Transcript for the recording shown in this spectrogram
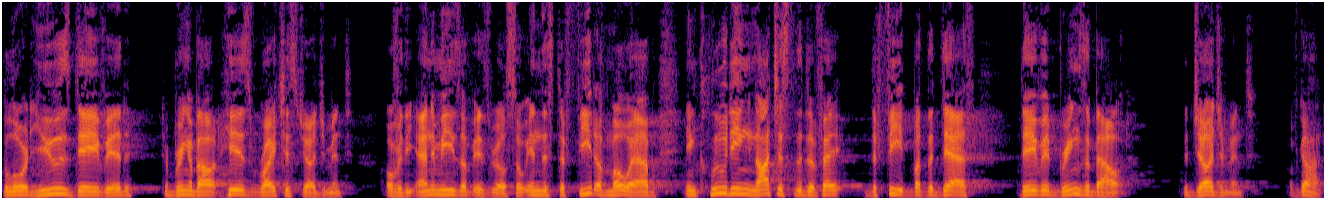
The Lord used David to bring about his righteous judgment over the enemies of Israel. So in this defeat of Moab, including not just the defe- defeat, but the death, David brings about the judgment of God.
